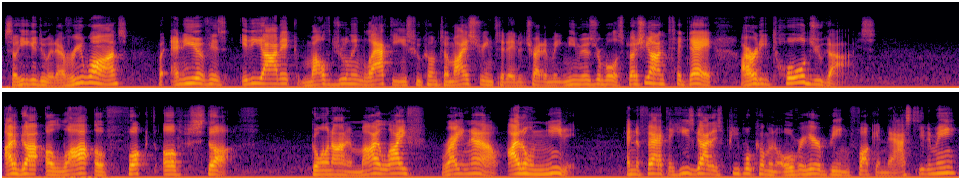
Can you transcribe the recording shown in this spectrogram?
So he can do whatever he wants, but any of his idiotic, mouth drooling lackeys who come to my stream today to try to make me miserable, especially on today, I already told you guys. I've got a lot of fucked up stuff going on in my life right now. I don't need it. And the fact that he's got his people coming over here being fucking nasty to me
